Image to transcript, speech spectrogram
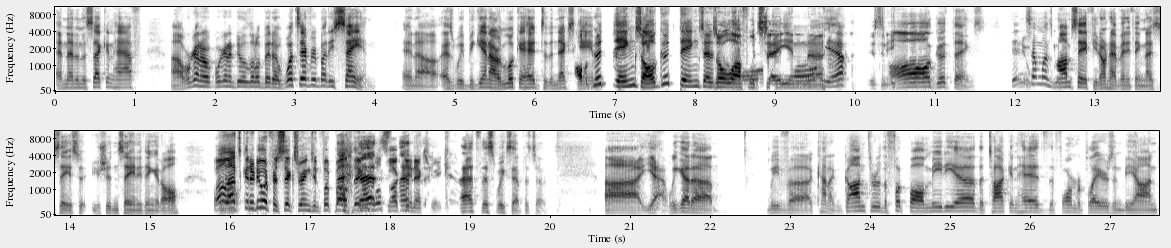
And then in the second half, uh, we're gonna we're gonna do a little bit of what's everybody saying, and uh, as we begin our look ahead to the next All game, all good things, all good things, as Olaf would say in Oh, uh, yeah, all good things. Didn't Nope. someone's mom say if you don't have anything nice to say, you shouldn't say anything at all? Well, Well, that's going to do it for Six Rings and Football Things. We'll talk to you next week. That's this week's episode. Uh yeah, we got uh we've uh kind of gone through the football media, the talking heads, the former players and beyond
